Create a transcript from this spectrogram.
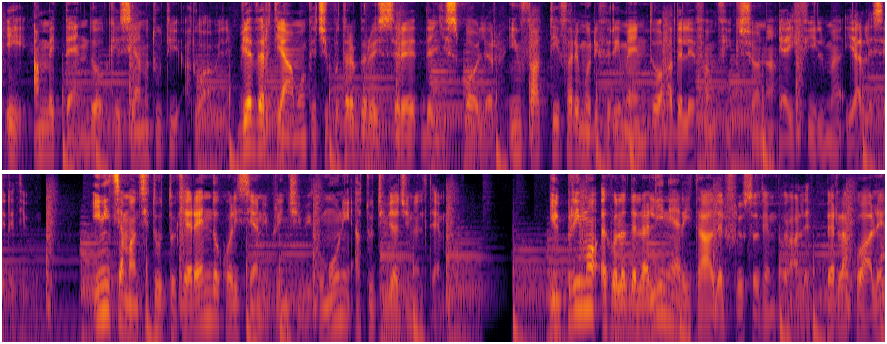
e ammettendo che siano tutti attuabili. Vi avvertiamo che ci potrebbero essere degli spoiler, infatti faremo riferimento a delle fanfiction e ai film e alle serie tv. Iniziamo anzitutto chiarendo quali siano i principi comuni a tutti i viaggi nel tempo. Il primo è quello della linearità del flusso temporale, per la quale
